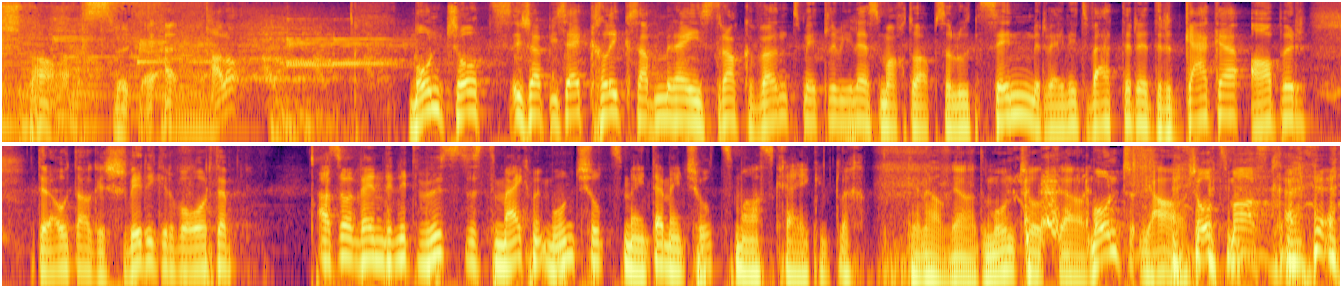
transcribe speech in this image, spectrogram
Spaß. Äh, äh, hallo? Mundschutz ist etwas Ekliges, aber wir haben uns daran gewöhnt mittlerweile. Es macht auch absolut Sinn. Wir wollen nicht wettern dagegen, aber der Alltag ist schwieriger geworden. Also, wenn ihr nicht wisst, was der Mike mit Mundschutz meint, der meint Schutzmaske eigentlich. Genau, ja, der Mundschutz, ja. Mund, ja, Schutzmaske.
